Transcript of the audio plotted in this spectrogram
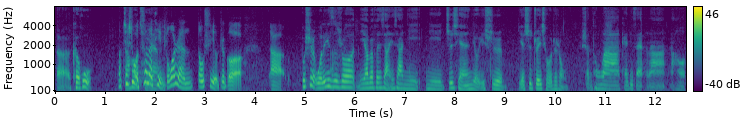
呃客户？哦其实我催了挺多人，都是有这个啊、不是我的意思是说，你要不要分享一下你你之前有一世也是追求这种神通啦、开第三眼啦，然后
